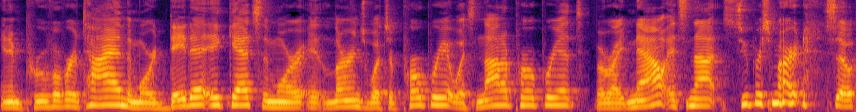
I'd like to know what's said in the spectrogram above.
and improve over time. The more data it gets, the more it learns what's appropriate, what's not appropriate. But right now, it's not super smart. So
